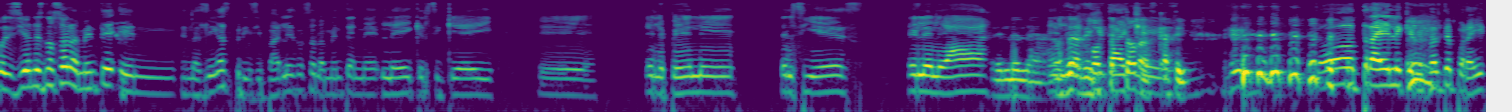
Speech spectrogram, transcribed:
posiciones no solamente en, en las ligas principales, no solamente en Lake, LCK, eh, LPL, LCS, LLA. El- el- o El sea, dijiste JH. todas casi. Otra L que me falte por ahí.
